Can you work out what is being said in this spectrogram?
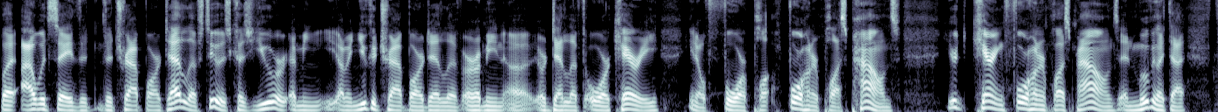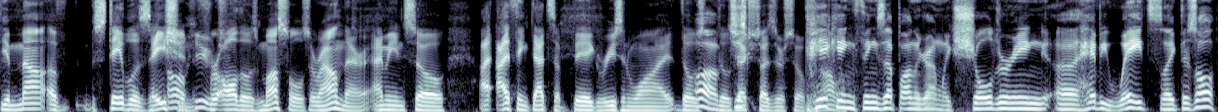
But I would say the the trap bar deadlifts too is because you are. I mean, I mean, you could trap bar deadlift, or I mean, uh, or deadlift or carry, you know, four four hundred plus pounds. You're carrying 400 plus pounds and moving like that. The amount of stabilization Oh, for all those muscles around there. I mean, so I, I think that's a big reason why those Oh, those exercises are so picking phenomenal. things up on the ground like shouldering uh, heavy weights like there's all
